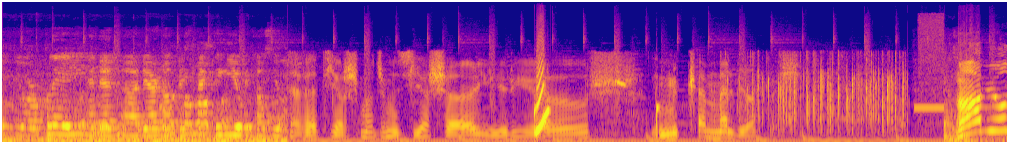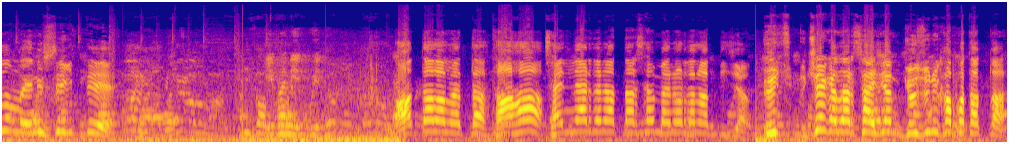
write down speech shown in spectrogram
if you're playing and then uh, they are not expecting you because you Evet yarışmacımız Yaşar yürüyor. Mükemmel bir atlayış. Ne yapıyor oğlum bu en üste gitti. Atla lan atla. Taha sen nereden atlarsan ben oradan atlayacağım. 3 3'e kadar sayacağım gözünü kapat atla.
